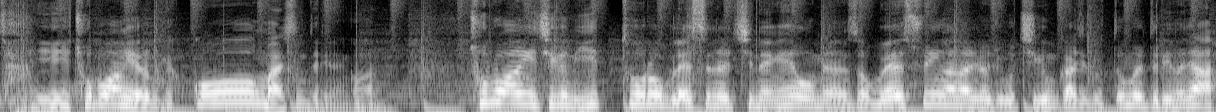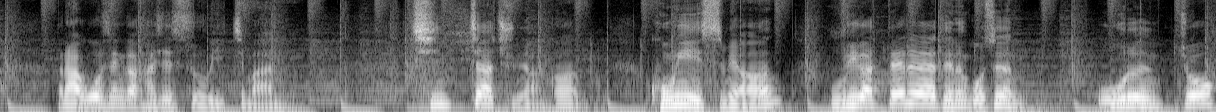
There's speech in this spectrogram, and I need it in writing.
자, 이 초보왕이 여러분께 꼭 말씀드리는 건 초보왕이 지금 이토록 레슨을 진행해 오면서 왜 스윙 안 알려주고 지금까지도 뜸을 들이느냐 라고 생각하실 수 있지만 진짜 중요한 건 공이 있으면 우리가 때려야 되는 곳은 오른쪽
